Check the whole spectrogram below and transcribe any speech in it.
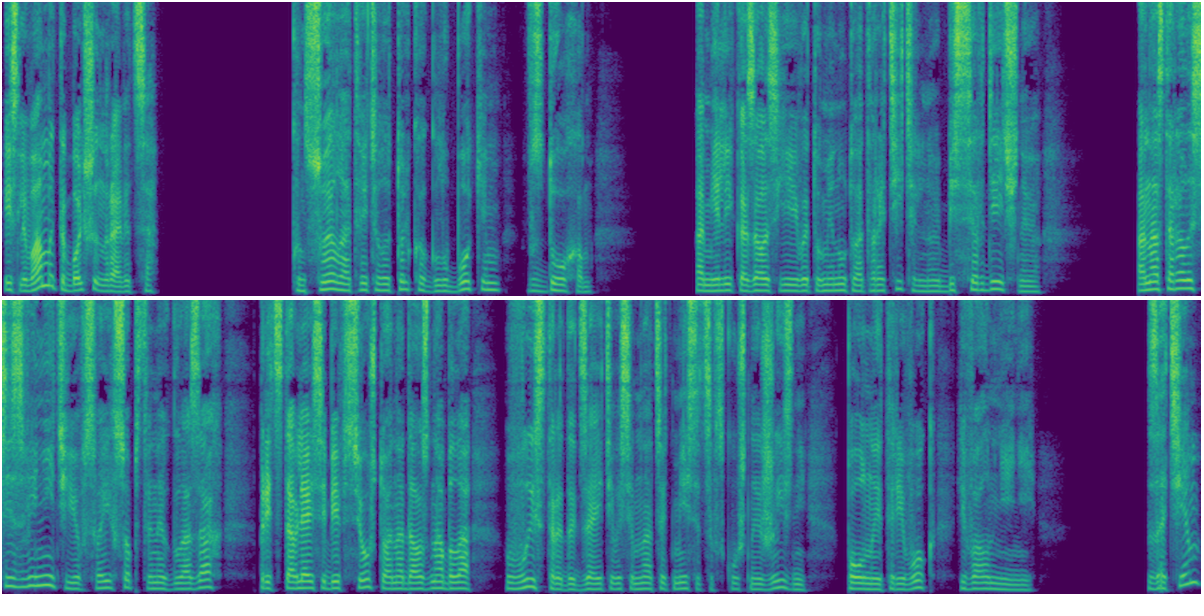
если вам это больше нравится. Консуэла ответила только глубоким вздохом. Амелия казалась ей в эту минуту отвратительную, бессердечную. Она старалась извинить ее в своих собственных глазах, представляя себе все, что она должна была выстрадать за эти 18 месяцев скучной жизни, полной тревог и волнений. Затем,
